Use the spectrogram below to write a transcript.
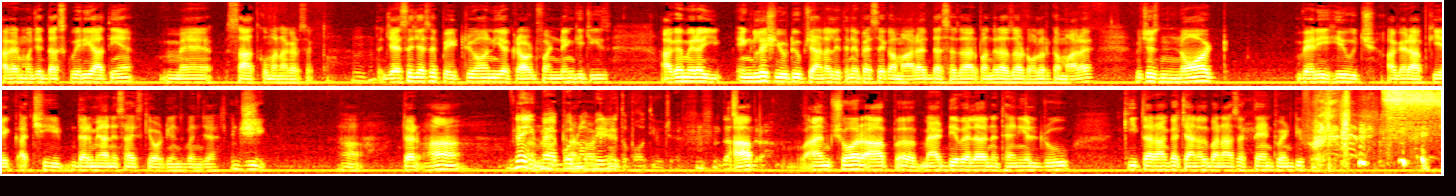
अगर मुझे दस क्वेरी आती हैं मैं सात को मना कर सकता हूँ। Mhm. तो जैसे जैसे पेट्रियन या क्राउड फंडिंग की चीज़ अगर मेरा इंग्लिश यूट्यूब चैनल इतने पैसे कमा रहा है दस हज़ार पंद्रह हज़ार डॉलर कमा रहा है which is not very huge अगर आपकी एक अच्छी दरमियाने साइज़ की ऑडियंस बन जाए। जी। हाँ तर हाँ। नहीं मैं बोल रहा हूँ मेरे लिए तो बहुत ह्यूज है। आप आई एम श्योर आप मैट डिवेला नथेनियल ड्रू की तरह का चैनल बना सकते हैं ट्वेंटी फोर 24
